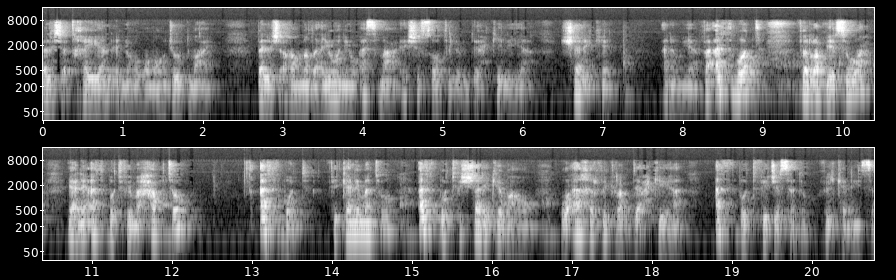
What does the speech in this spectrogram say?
بلش أتخيل إنه هو موجود معي. بلش أغمض عيوني وأسمع إيش الصوت اللي بده يحكي لي إياه. شركة أنا وياه. فأثبت في الرب يسوع يعني أثبت في محبته أثبت في كلمته أثبت في الشركة معه. وآخر فكرة بدي أحكيها أثبت في جسده في الكنيسة.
